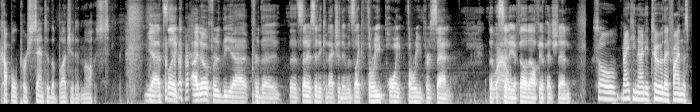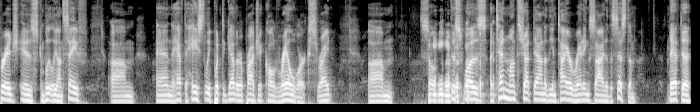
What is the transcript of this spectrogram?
couple percent of the budget at most. Yeah, it's like I know for the uh, for the the Center City connection, it was like three point three percent that Wow. the city of Philadelphia pitched in. So, 1992, they find this bridge is completely unsafe, um, and they have to hastily put together a project called Railworks, right? Um, so, this was a 10 month shutdown of the entire Reading side of the system. They have to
